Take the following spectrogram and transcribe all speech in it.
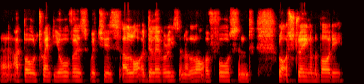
Uh, I bowled 20 overs, which is a lot of deliveries and a lot of force and a lot of strain on the body.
